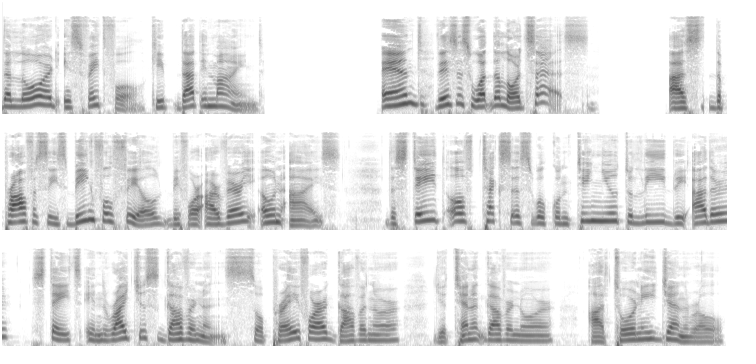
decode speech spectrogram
The Lord is faithful. Keep that in mind. And this is what the Lord says. As the prophecies being fulfilled before our very own eyes, the state of Texas will continue to lead the other states in righteous governance. So pray for our governor, lieutenant governor, attorney general,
